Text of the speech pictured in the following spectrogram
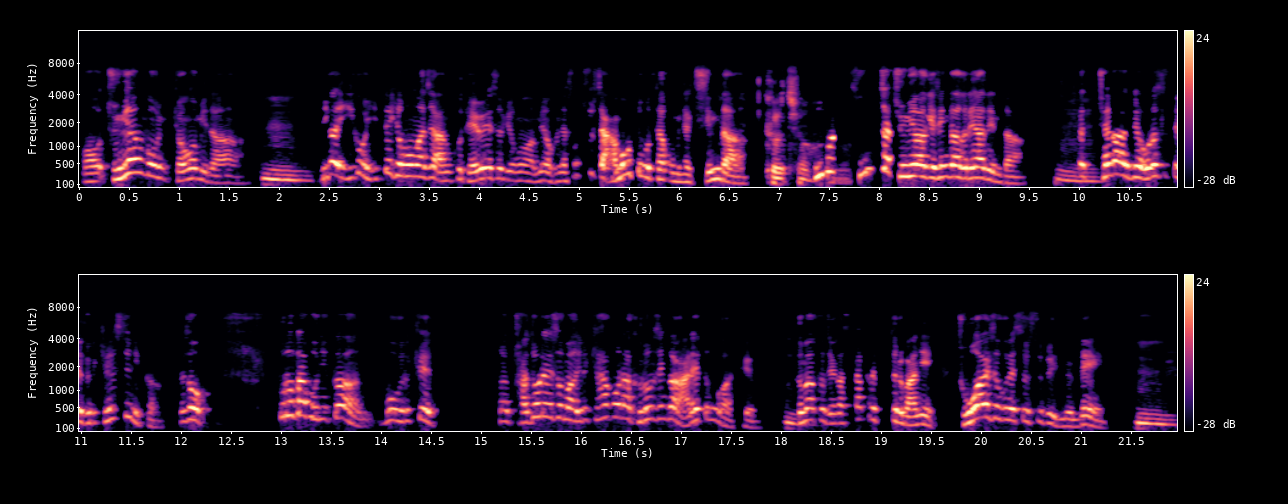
어, 중요한 거- 경험이다. 음, 네가 이거 이때 경험하지 않고 대회에서 경험하면 그냥 속수지 아무것도 못하고 그냥 진다. 그렇죠. 이거 진짜 중요하게 생각을 해야 된다. 음, 그러니까 제가 이제 어렸을 때 그렇게 했으니까. 그래서 그러다 보니까 뭐 이렇게 좌절해서 막 이렇게 하거나 그런 생각 안 했던 것 같아요. 음, 그만큼 제가 스타크래프트를 많이 좋아해서 그랬을 수도 있는데 음,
